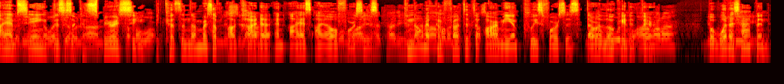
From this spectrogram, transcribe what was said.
I am saying this is a conspiracy because the numbers of Al Qaeda and ISIL forces could not have confronted the army and police forces that were located there. But what has happened?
